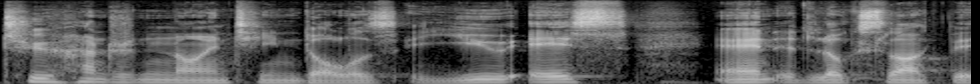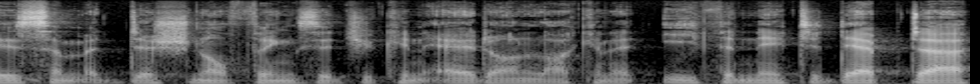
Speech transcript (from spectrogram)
$219 US, and it looks like there's some additional things that you can add on like an Ethernet adapter,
